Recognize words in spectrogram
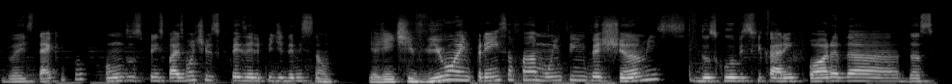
do ex-técnico, um dos principais motivos que fez ele pedir demissão. E a gente viu a imprensa falar muito em vexames dos clubes ficarem fora da, das,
